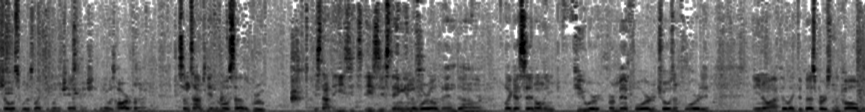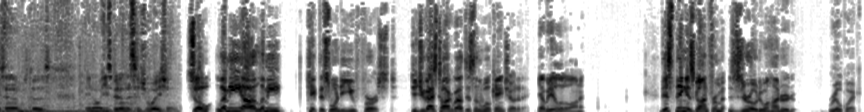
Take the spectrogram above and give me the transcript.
show us what it's like to win a championship, and it was hard for him. Sometimes getting the most out of the group it's not the easy, easiest thing in the world. And um, like I said, only few are, are meant for it or chosen for it. And you know, I feel like the best person to call was him because you know he's been in this situation. So let me, uh, let me kick this one to you first. Did you guys talk about this on the Will Cain show today? Yeah, we did a little on it. This thing has gone from zero to 100 real quick.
